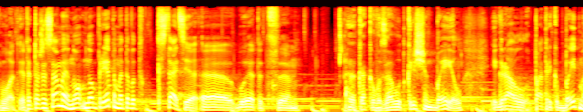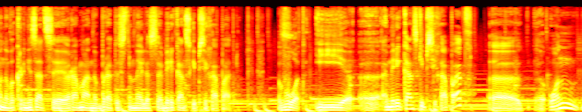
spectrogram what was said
Вот. Это то же самое, но, но при этом это вот, кстати, э, этот... Э, как его зовут, Кристиан Бейл играл Патрика Бейтмана в экранизации романа Брэда Стенеллиса «Американский психопат». Вот. И э, американский психопат, э, он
